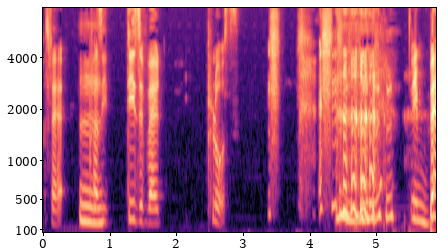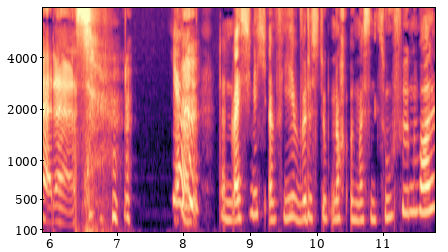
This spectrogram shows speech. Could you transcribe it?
Es wäre Mhm. quasi diese Welt plus. Im Badass. Ja, dann weiß ich nicht, äh, wie würdest du noch irgendwas hinzufügen wollen?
